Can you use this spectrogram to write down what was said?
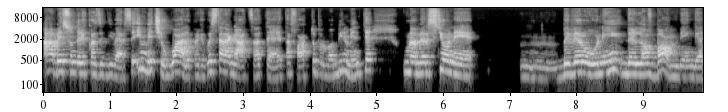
ah beh sono delle cose diverse, invece è uguale perché questa ragazza a te ti ha fatto probabilmente una versione beveroni del love bombing,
